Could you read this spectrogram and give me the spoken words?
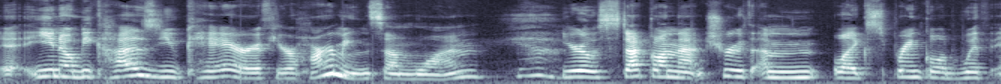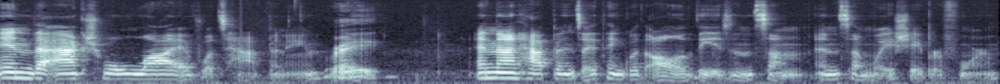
eh, you know, because you care if you're harming someone, Yeah. you're stuck on that truth um, like sprinkled within the actual lie of what's happening Right. and that happens i think with all of these in some in some way shape or form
